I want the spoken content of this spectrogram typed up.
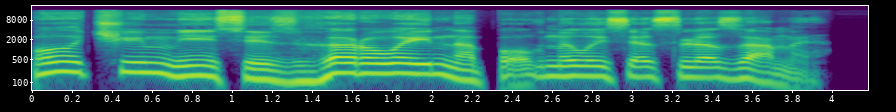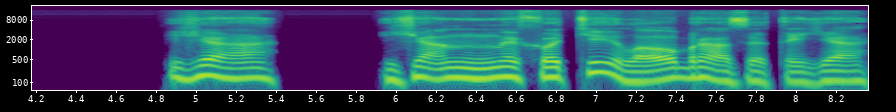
Очі місіс Гаровей наповнилися сльозами. Я я не хотіла образити я.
